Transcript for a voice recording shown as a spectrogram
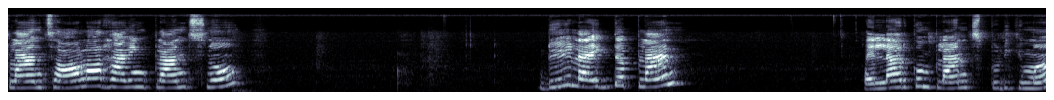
plants all are having plants no do you like the plant எல்லாருக்கும் plants பிடிக்குமா?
